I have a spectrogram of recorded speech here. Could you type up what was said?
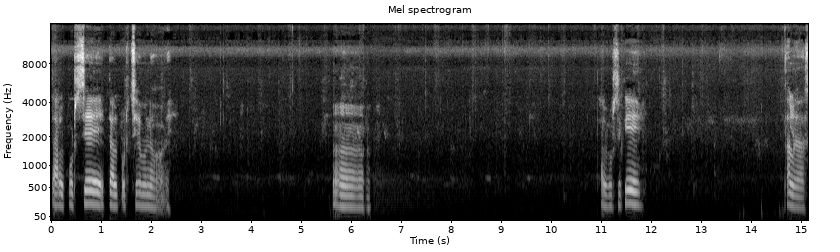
তাল পড়ছে তাল পড়ছে মনে হয়। তাল পড়ছে কি? তাল গাছ।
